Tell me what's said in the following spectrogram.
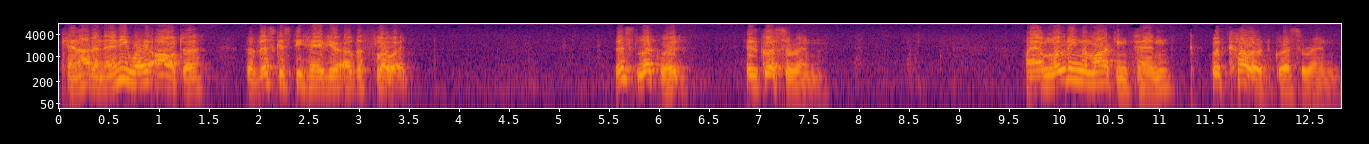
cannot in any way alter the viscous behavior of the fluid. This liquid is glycerin. I am loading the marking pen with colored glycerin.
